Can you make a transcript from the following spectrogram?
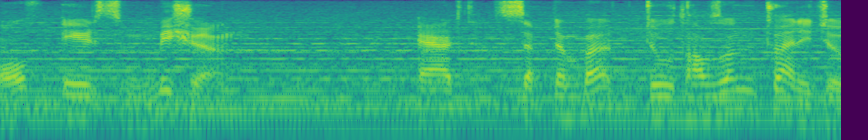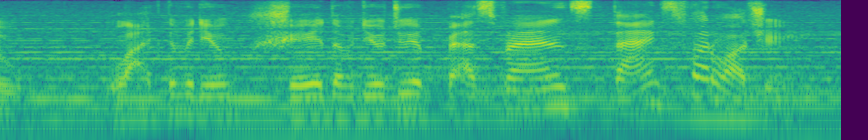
of its mission at September 2022. Like the video, share the video to your best friends. Thanks for watching.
